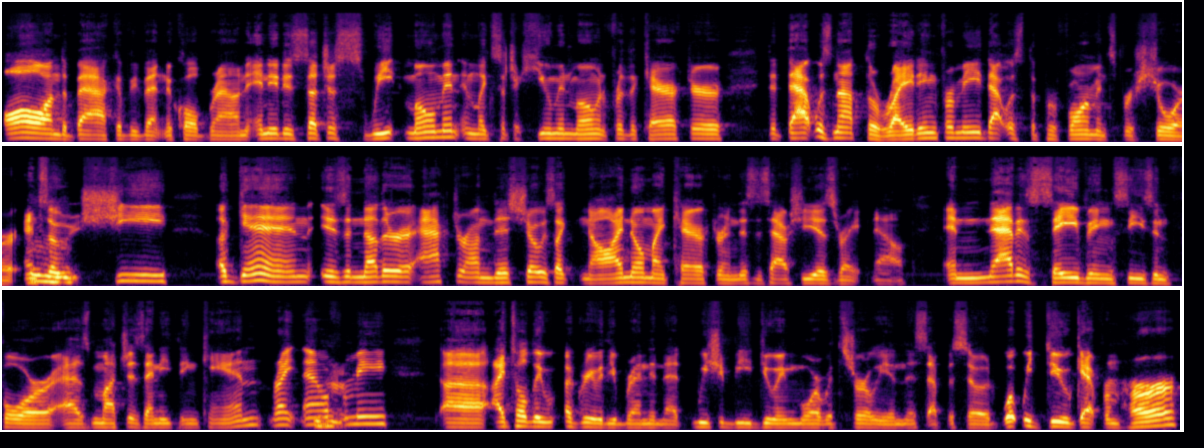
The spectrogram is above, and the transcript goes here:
all on the back of Yvette Nicole Brown, and it is such a sweet moment and like such a human moment for the character that that was not the writing for me, that was the performance for sure. And so she again is another actor on this show is like, no, I know my character, and this is how she is right now, and that is saving season four as much as anything can right now Mhm. for me. Uh, I totally agree with you, Brendan, that we should be doing more with Shirley in this episode. What we do get from her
